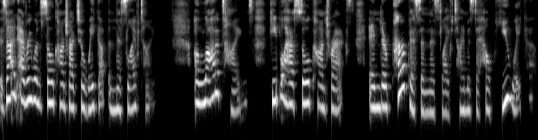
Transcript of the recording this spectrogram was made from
It's not in everyone's soul contract to wake up in this lifetime. A lot of times people have soul contracts and their purpose in this lifetime is to help you wake up.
